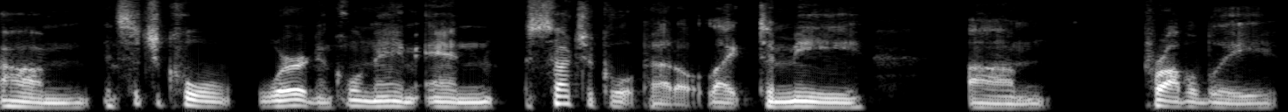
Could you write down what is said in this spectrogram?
Um, it's such a cool word and a cool name and such a cool pedal. Like to me, um, probably,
